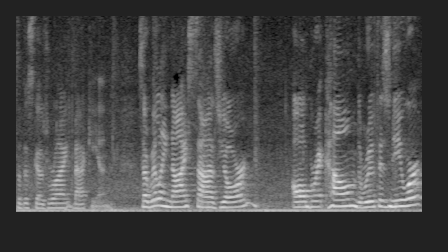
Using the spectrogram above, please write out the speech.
So this goes right back in. So really nice size yard all brick home. The roof is newer.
